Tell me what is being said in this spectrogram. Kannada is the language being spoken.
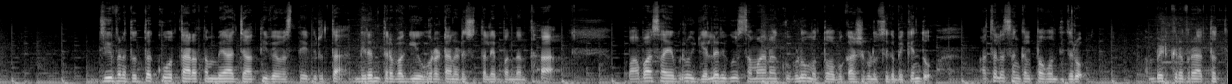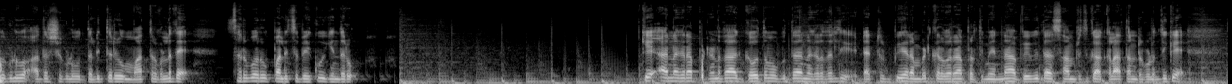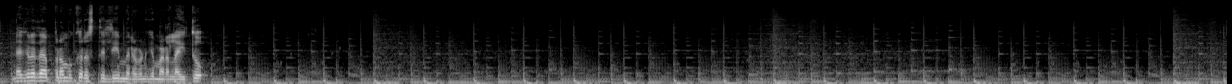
ಜೀವನದುದ್ದಕ್ಕೂ ತಾರತಮ್ಯ, ಜಾತಿ ವ್ಯವಸ್ಥೆ ವಿರುದ್ಧ ನಿರಂತರವಾಗಿ ಹೋರಾಟ ನಡೆಸುತ್ತಲೇ ಬಂದಂತಹ ಬಾಬಾ ಸಾಹೇಬರು ಎಲ್ಲರಿಗೂ ಸಮಾನ ಹಕ್ಕುಗಳು ಮತ್ತು ಅವಕಾಶಗಳು ಸಿಗಬೇಕೆಂದು ಅಚಲ ಸಂಕಲ್ಪ ಹೊಂದಿದರು. ಅಂಬೇಡ್ಕರ್ ಅವರ ತತ್ವಗಳು, ಆದರ್ಶಗಳು, ದಲಿತರು ಮಾತ್ರವಲ್ಲದೆ ಸರ್ವರು ಪಾಲಿಸಬೇಕು ಎಂದರು. ಕೆಆರ್ ನಗರ ಪಟ್ಟಣದ ಗೌತಮ ಬುದ್ಧ ನಗರದಲ್ಲಿ ಡಾಕ್ಟರ್ ಬಿ ಆರ್ ಅಂಬೇಡ್ಕರ್ ಅವರ ಪ್ರತಿಮೆಯನ್ನು ವಿವಿಧ ಸಾಂಸ್ಕೃತಿಕ ಕಲಾತಂಡಗಳೊಂದಿಗೆ ನಗರದ ಪ್ರಮುಖ ರಸ್ತೆಯಲ್ಲಿ ಮೆರವಣಿಗೆ ಮಾಡಲಾಯಿತು.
